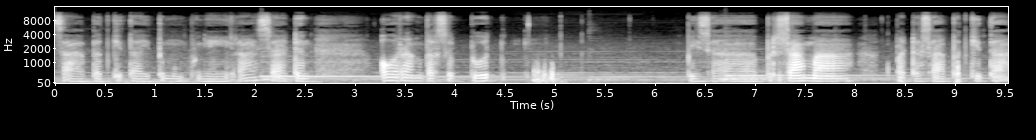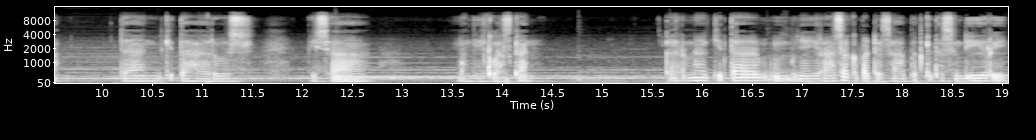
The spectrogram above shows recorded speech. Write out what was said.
sahabat kita itu mempunyai rasa dan orang tersebut bisa bersama kepada sahabat kita dan kita harus bisa mengikhlaskan. Karena kita mempunyai rasa kepada sahabat kita sendiri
